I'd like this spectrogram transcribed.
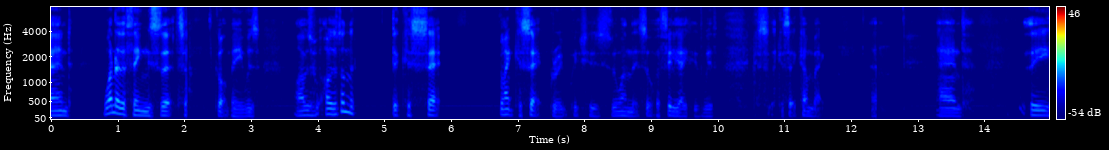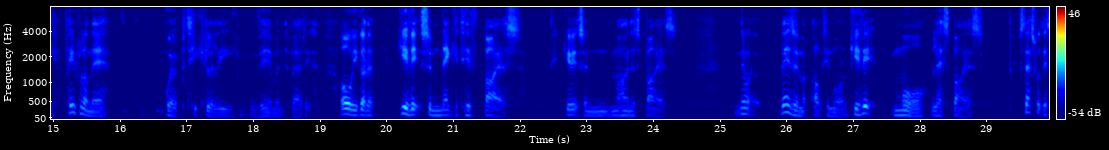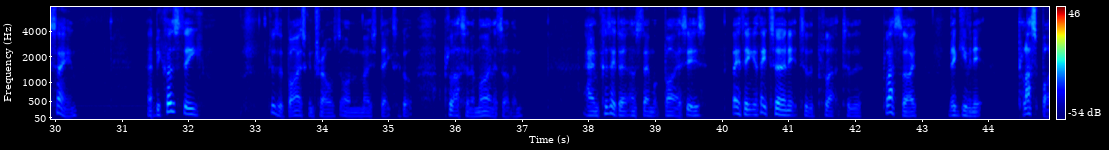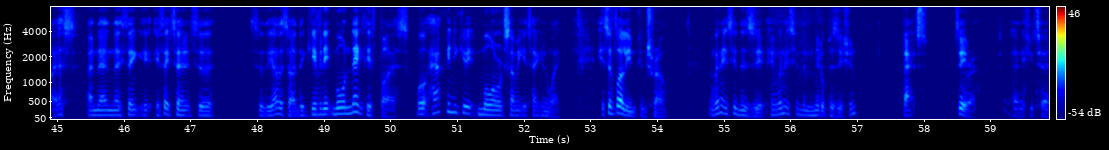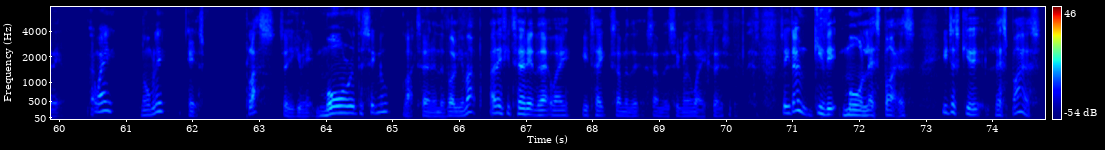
And one of the things that uh, got me was I was I was on the the cassette blank cassette group, which is the one that's sort of affiliated with cassette comeback, uh, and the people on there were particularly vehement about it. Oh, you've got to give it some negative bias, give it some minus bias. No, there's an oxymoron. Give it more, less bias. So that's what they're saying. Uh, because the because the bias controls on most decks have got a plus and a minus on them, and because they don't understand what bias is, they think if they turn it to the pl- to the plus side, they're giving it plus bias, and then they think if they turn it to the to the other side, they're giving it more negative bias. Well, how can you give it more of something you're taking away? It's a volume control, and when it's in the zero, and when it's in the middle position, that's zero. And if you turn it that way, normally it's plus, so you're giving it more of the signal, like turning the volume up. And if you turn it that way, you take some of the some of the signal away. So so you don't give it more less bias, you just give it less bias.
